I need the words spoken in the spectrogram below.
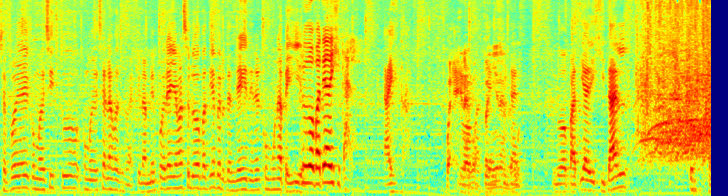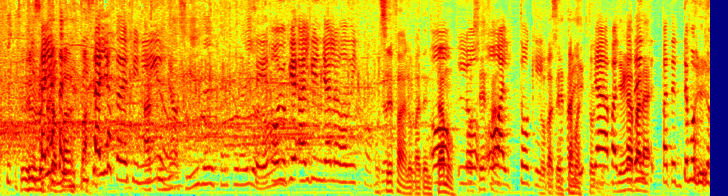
se puede, como decís tú, como decía la Josefa, que también podría llamarse ludopatía, pero tendría que tener como un apellido. ludopatía digital. Ahí está. Buena, Ludopatía digital. Ludopatía digital. Quizá ya, está, quizá ya está definido. Acuñado, sí, debe estar por ahí, ¿o Sí, no? obvio que alguien ya lo dijo. Josefa, lo O, patentamos. lo- Josefa. o al toque. Lo patentamos al toque. Ya, pa- Llega para patentémoslo.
